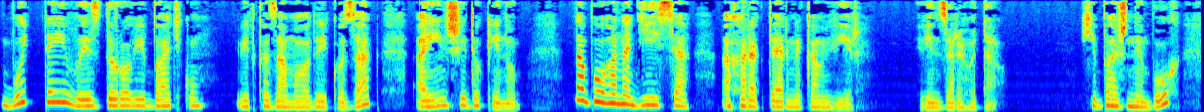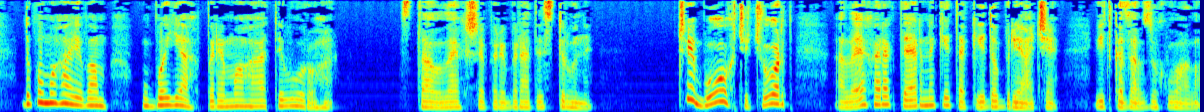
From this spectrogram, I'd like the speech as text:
Будьте і ви здорові, батьку, відказав молодий козак, а інший докинув. На Бога надійся, а характерникам вір. Він зареготав. Хіба ж не Бог допомагає вам у боях перемагати ворога? Став легше перебирати струни. Чи Бог, чи чорт, але характерники таки добряче, відказав зухвало.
